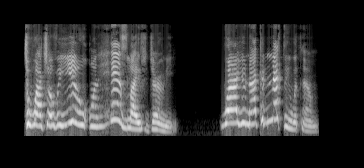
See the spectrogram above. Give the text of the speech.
to watch over you on His life's journey. Why are you not connecting with him?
